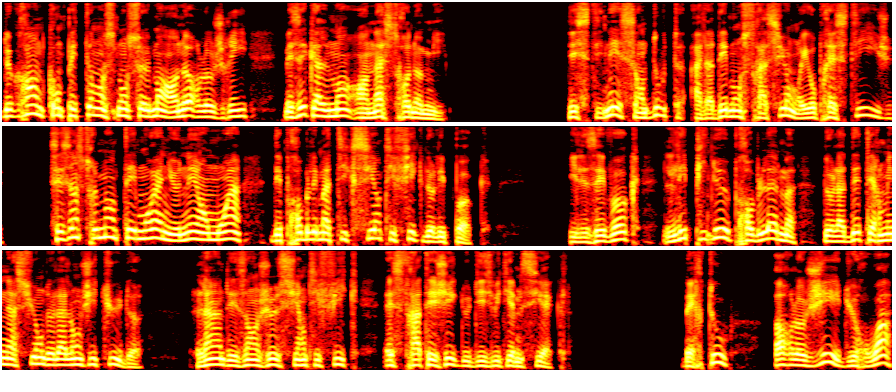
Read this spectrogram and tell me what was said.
de grandes compétences non seulement en horlogerie, mais également en astronomie. Destinés sans doute à la démonstration et au prestige, ces instruments témoignent néanmoins des problématiques scientifiques de l'époque. Ils évoquent l'épineux problème de la détermination de la longitude, l'un des enjeux scientifiques et stratégiques du XVIIIe siècle. Berthoud, horloger du roi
